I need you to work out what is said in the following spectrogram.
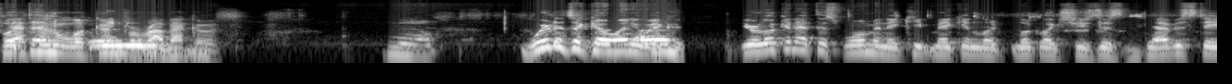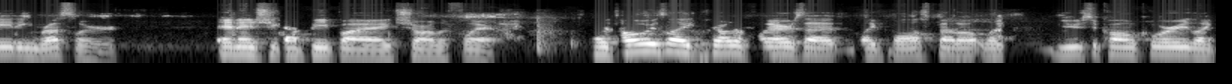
but that doesn't look good for Rob Echoes. No. Where does it go anyway? Um, you're looking at this woman. They keep making look look like she's this devastating wrestler, and then she got beat by Charlotte Flair. So it's always like Charlotte Flair's that like boss battle, like you used to call him Corey, like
